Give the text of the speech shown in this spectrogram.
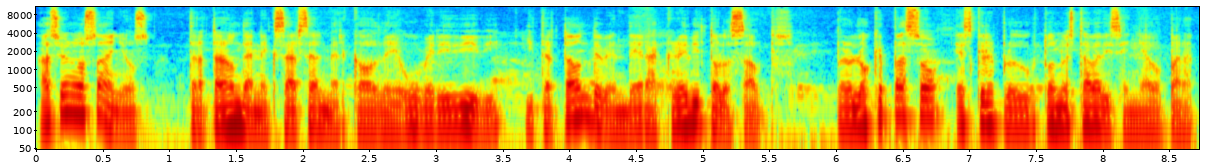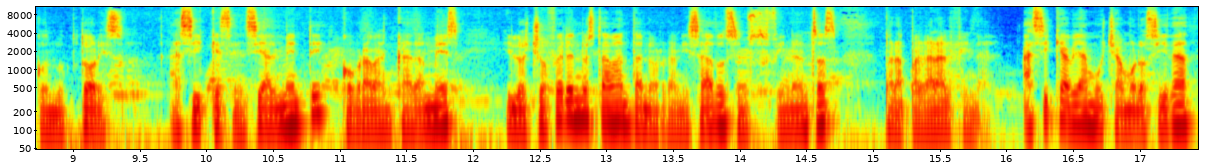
Hace unos años trataron de anexarse al mercado de Uber y Didi y trataron de vender a crédito los autos. Pero lo que pasó es que el producto no estaba diseñado para conductores, así que esencialmente cobraban cada mes y los choferes no estaban tan organizados en sus finanzas para pagar al final. Así que había mucha morosidad.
